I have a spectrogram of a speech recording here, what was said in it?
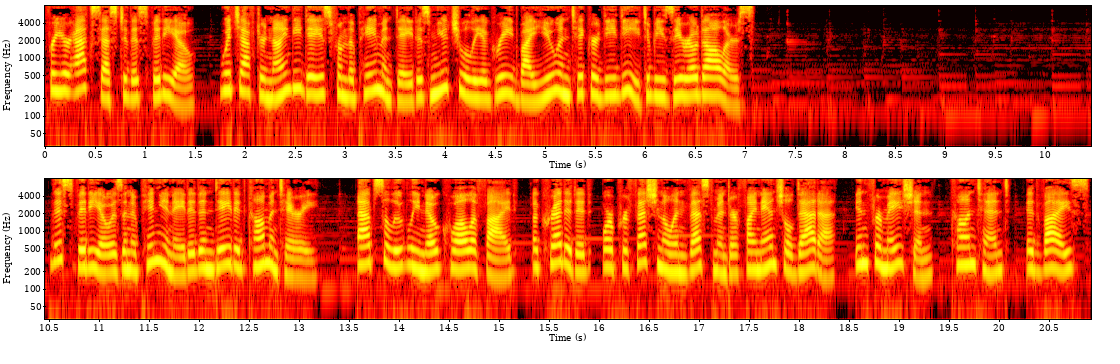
for your access to this video, which after 90 days from the payment date is mutually agreed by you and ticker DD to be $0. This video is an opinionated and dated commentary. Absolutely no qualified, accredited, or professional investment or financial data, information, content, advice,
